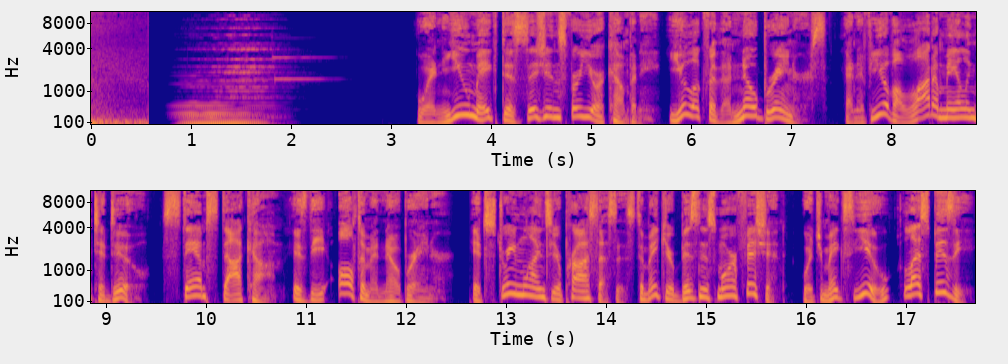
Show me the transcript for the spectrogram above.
When you make decisions for your company, you look for the no brainers. And if you have a lot of mailing to do, stamps.com is the ultimate no brainer. It streamlines your processes to make your business more efficient, which makes you less busy.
